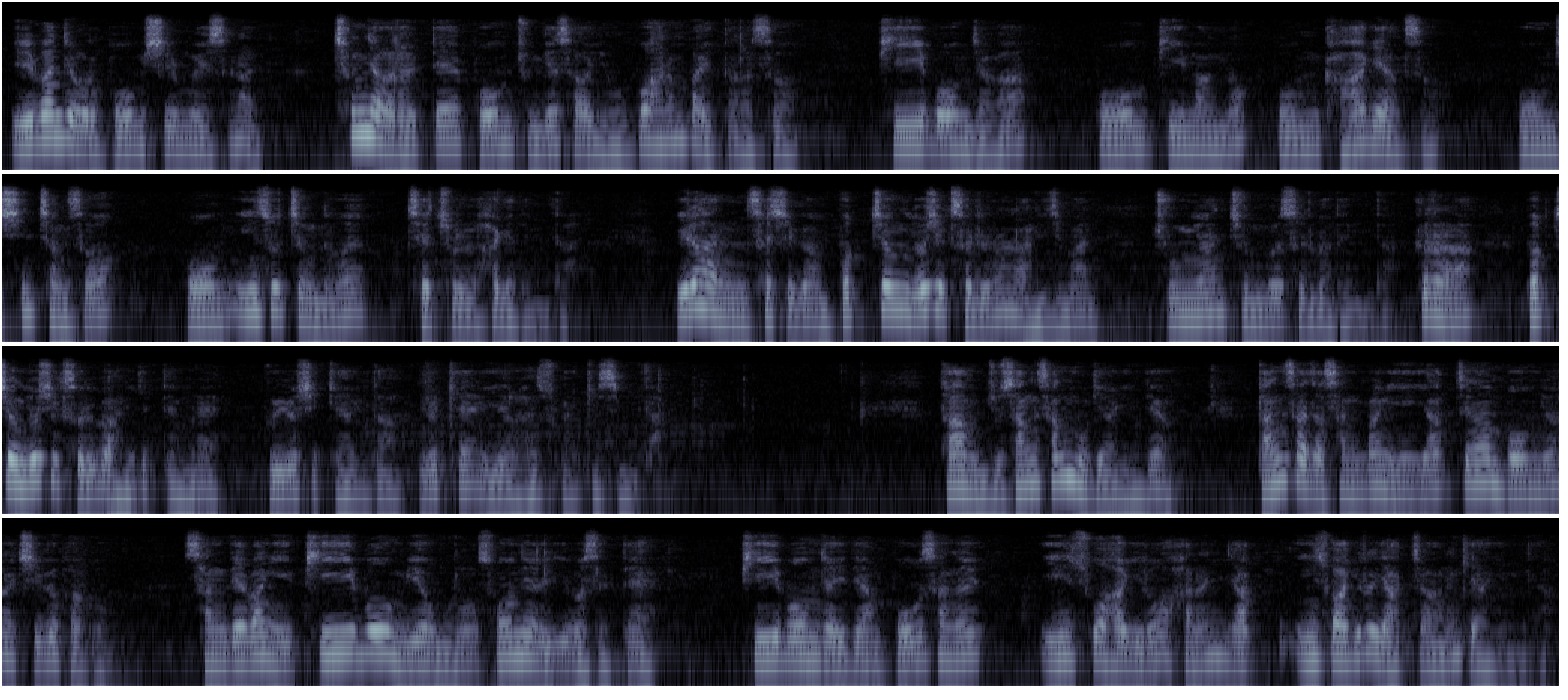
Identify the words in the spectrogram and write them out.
일반적으로 보험 실무에서는 청약을 할 때 보험중개사가 요구하는 바에 따라서 피보험자가 보험 비망록, 보험 가계약서, 보험 신청서, 보험 인수증 등을 제출하게 됩니다. 이러한 서식은 법정 요식 서류는 아니지만 중요한 증거 서류가 됩니다. 그러나 법정 요식 서류가 아니기 때문에 불요식 계약이다 이렇게 이해를 할 수가 있겠습니다. 다음 유상상무 계약인데요. 당사자 상방이 약정한 보험료를 지급하고 상대방이 피보험 위험으로 손해를 입었을 때 피보험자에 대한 보상을 인수하기로 하는 약, 인수하기로 약정하는 계약입니다.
